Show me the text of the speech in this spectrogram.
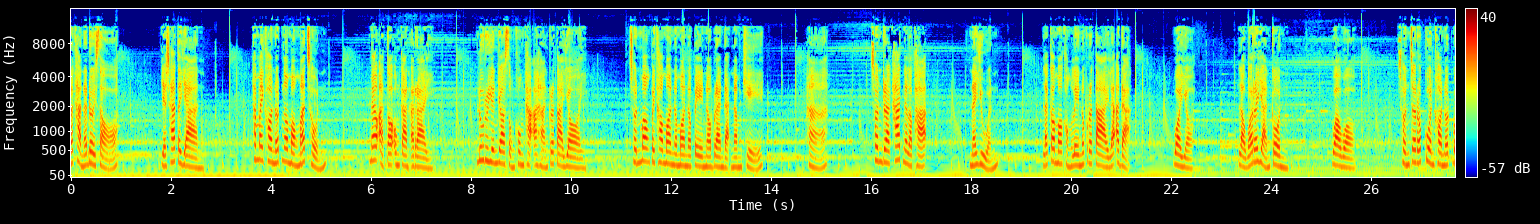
นะค่ะนะโดยสอ อย่าชาตยาน ทำไมคอนดเงอมองมาฉน แมวอาจต่อองค์การอะไร ลูรุยันยอสงคงทาอาหารกระตายอย ชนมองไปทอมอนนมอนนเปนอแบรนดะนำเข หา ชนราคาดเงลพะนายหยวน และกมของเลนกกระตายและอดะวอยอเหล่าวรยานกล วาวอชนจะรบกวนคอนดว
